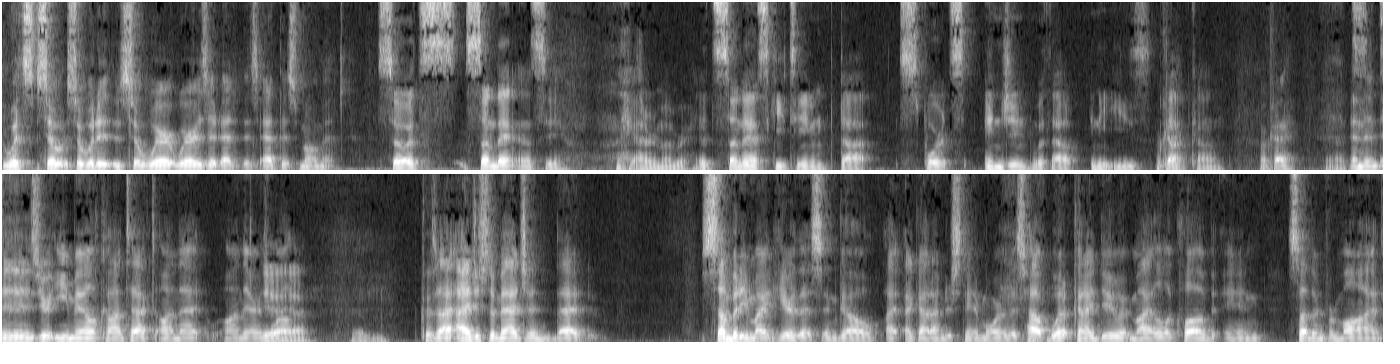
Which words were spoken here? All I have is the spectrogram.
What's so so what is so where where is it at this at this moment? so it's Sundance. Let's see, I gotta remember. It's SundanceSkiTeam.SportsEngine without any e's. Okay. dot com. Okay. Yeah, And then and then is your email contact on that on there as yeah, well? yeah. Because I, I just imagine that somebody might hear this and go, I, I got to understand more of this. How what can I do at my little club in Southern Vermont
